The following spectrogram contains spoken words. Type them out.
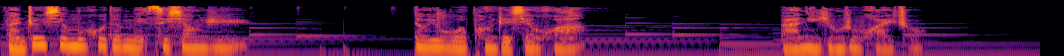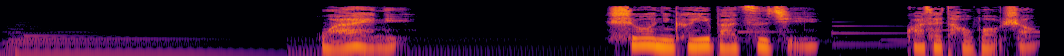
反正谢幕后的每次相遇，都有我捧着鲜花，把你拥入怀中。我爱你，希望你可以把自己挂在淘宝上。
